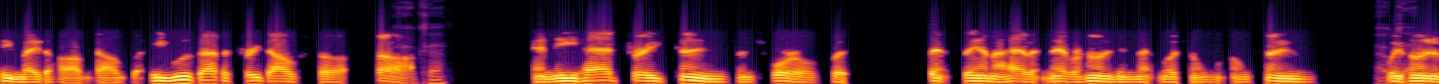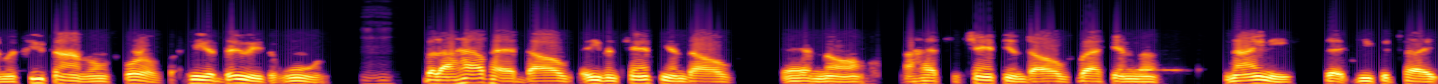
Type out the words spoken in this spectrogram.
he made a hog dog. But he was at a tree dog stock Okay. and he had tree coons and squirrels. But since then, I haven't never hunted him that much on on coons. We've hunted him a few times on squirrels, but he'll do either one. Mhm. But I have had dogs, even champion dogs, and uh, I had some champion dogs back in the '90s that you could take.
